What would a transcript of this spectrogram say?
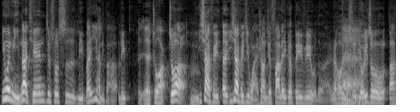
因为你那天就说是礼拜一还礼拜二，礼呃，周二周二、一下飞呃一下飞机晚上就发了一个 Bay View 对吧？然后也是哎有一种啊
